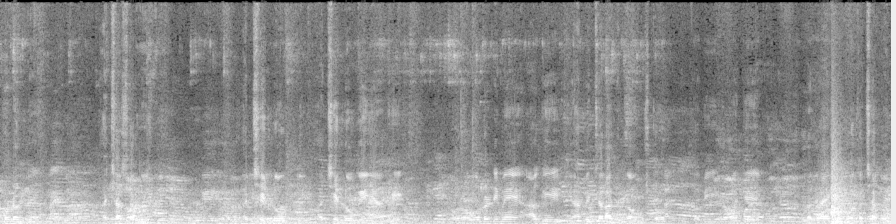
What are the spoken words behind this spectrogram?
प्रोडक्ट दूँ अच्छा सर्विस दूँ, अच्छे लोग दूँ, अच्छे लोग हैं यहाँ के। और ऑलरेडी मैं आगे यहाँ पे चला चुका हूँ स्टोर अभी मुझे लग रहा है कि बहुत अच्छा काम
